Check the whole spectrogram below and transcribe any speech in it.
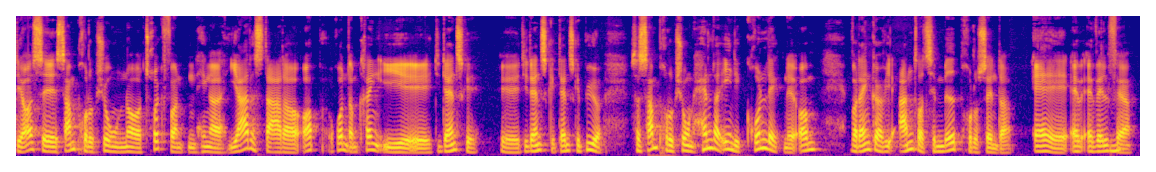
Det er også øh, samproduktion, når Trykfonden hænger hjertestarter op rundt omkring i øh, de danske øh, de danske, danske byer. Så samproduktion handler egentlig grundlæggende om, hvordan gør vi andre til medproducenter af, af, af velfærd. Mm.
